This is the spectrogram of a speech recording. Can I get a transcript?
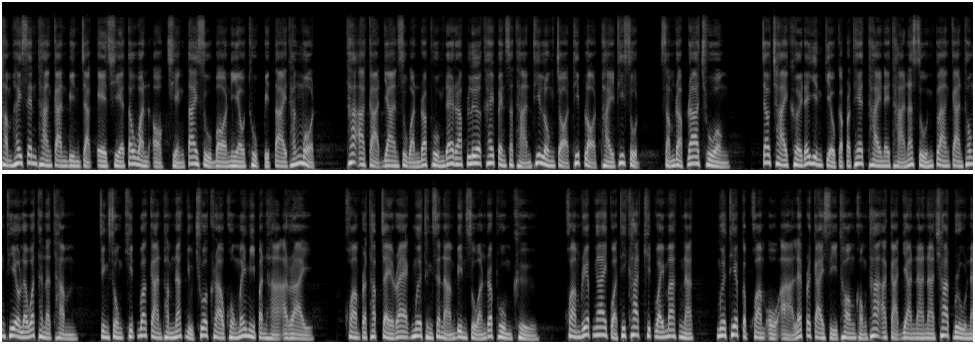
ทำให้เส้นทางการบินจากเอเชียตะวันออกเฉียงใต้สู่บอร์เนียวถูกปิดตายทั้งหมด ถ้าอากาศยานสุวรรณภูมิได้รับเลือกให้เป็นสถานที่ลงจอดที่ปลอดภัยที่สุดสำหรับราชวงศ์เจ้าชายเคยได้ยินเกี่ยวกับประเทศไทยในฐานะศูนย์กลางการท่องเที่ยวและวัฒนธรรม จึงทรงคิดว่าการพำนักอยู่ชั่วคราวคงไม่มีปัญหาอะไร ความประทับใจแรกเมื่อถึงสนามบินสุวรรณภูมิคือ ความเรียบง่ายกว่าที่คาดคิดไว้มากนัก เมื่อเทียบกับความโอ้อาและประกายสีทองของท่าอากาศยานนานาชาติบรูไน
